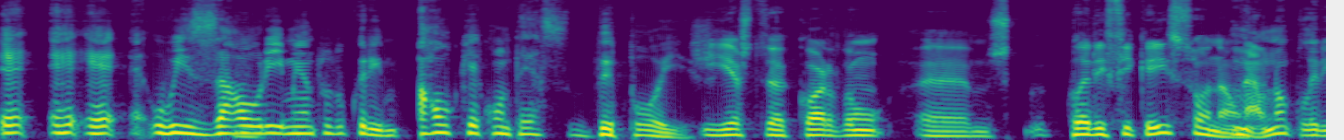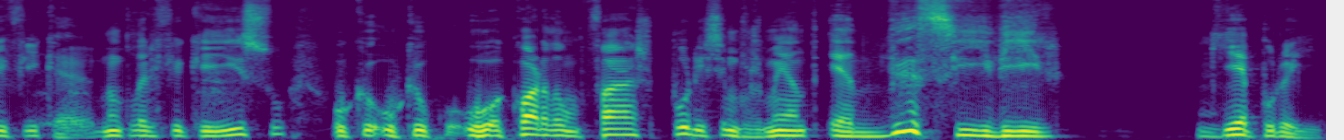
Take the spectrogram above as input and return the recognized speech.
é, é, é, o exaurimento do crime. Algo que acontece depois. E este acórdão hum, clarifica isso ou não? Não, não clarifica. Não clarifica isso. O que o, que o acórdão faz, pura e simplesmente, é decidir que é por aí.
